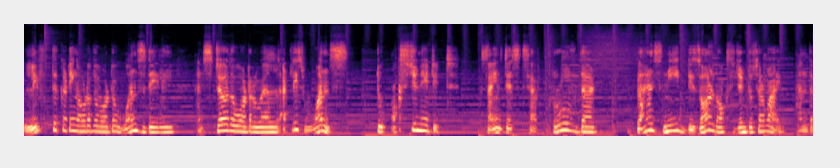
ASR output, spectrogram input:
Lift the cutting out of the water once daily and stir the water well at least once to oxygenate it. Scientists have proved that plants need dissolved oxygen to survive and the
